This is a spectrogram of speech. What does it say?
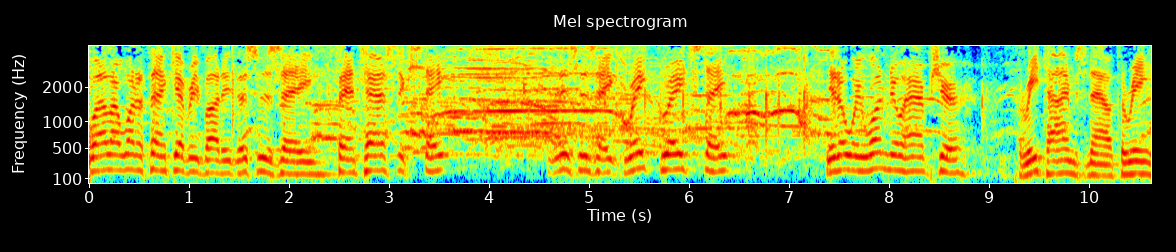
Well, I want to thank everybody. This is a fantastic state. This is a great, great state. You know, we won New Hampshire three times now. Three. Three.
